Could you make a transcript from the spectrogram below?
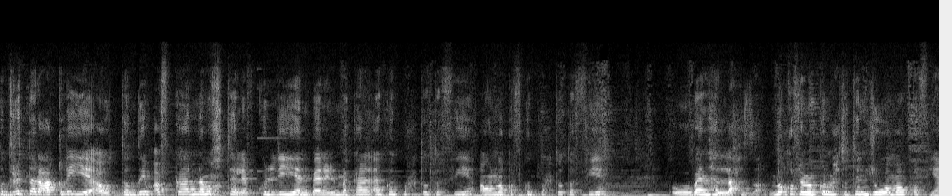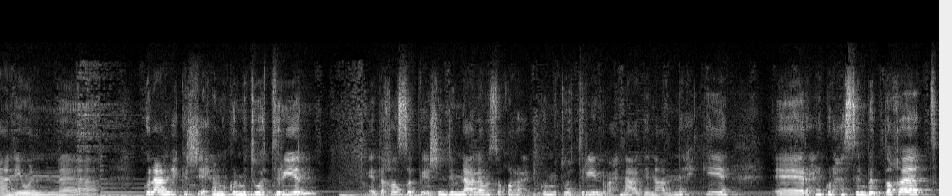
قدرتنا العقلية أو تنظيم أفكارنا مختلف كليا بين المكان اللي أنا كنت محطوطة فيه أو الموقف كنت محطوطة فيه وبين هاللحظة. الموقف لما نكون محطوطين جوا موقف يعني ون بكون عم نحكي شيء إحنا بنكون متوترين. يعني إذا خاصة في شيء ندمنا عليه مسبقا رح نكون متوترين وإحنا قاعدين عم نحكي آه، رح نكون حاسين بالضغط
